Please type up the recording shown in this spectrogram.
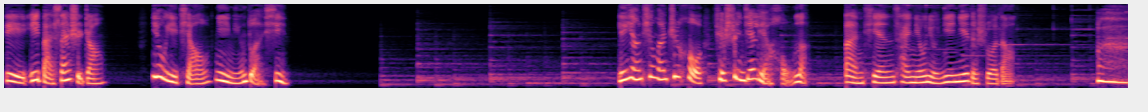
第一百三十章，又一条匿名短信。林阳听完之后，却瞬间脸红了，半天才扭扭捏捏的说道：“嗯，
